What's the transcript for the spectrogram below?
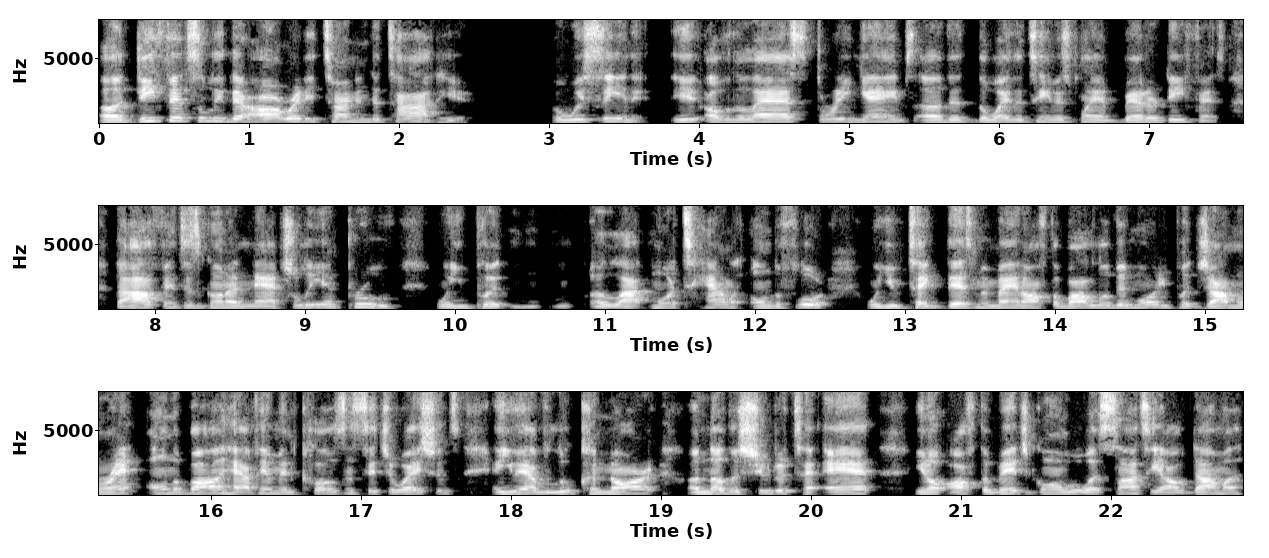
Uh, defensively, they're already turning the tide here. We're seeing it over the last three games. Uh, the, the way the team is playing better defense, the offense is going to naturally improve when you put a lot more talent on the floor. When you take Desmond Bane off the ball a little bit more, you put Ja Morant on the ball and have him in closing situations, and you have Luke Kennard, another shooter to add, you know, off the bench, going with what Santi Aldama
